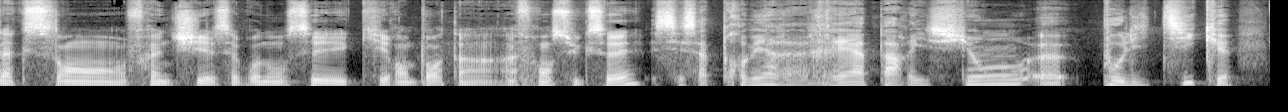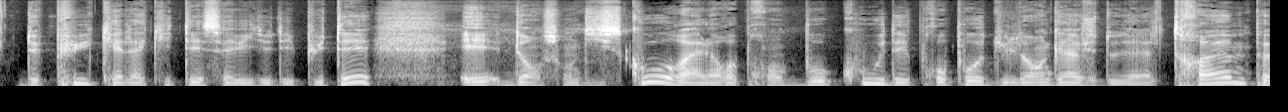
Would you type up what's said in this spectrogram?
accent Frenchy assez prononcé qui remporte un, franc succès. C'est sa première réapparition politique depuis qu'elle a quitté sa vie de députée et dans son discours, elle reprend beaucoup des propos du langage de Donald Trump.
